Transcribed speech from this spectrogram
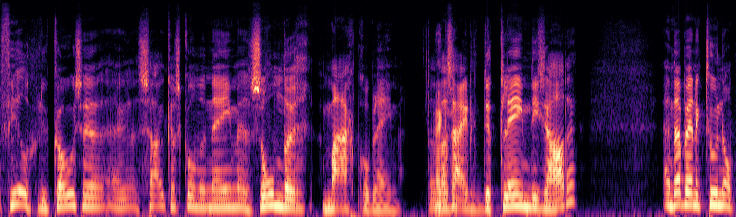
veel glucose, suikers konden nemen zonder maagproblemen. Dat was eigenlijk de claim die ze hadden. En daar ben ik toen op,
